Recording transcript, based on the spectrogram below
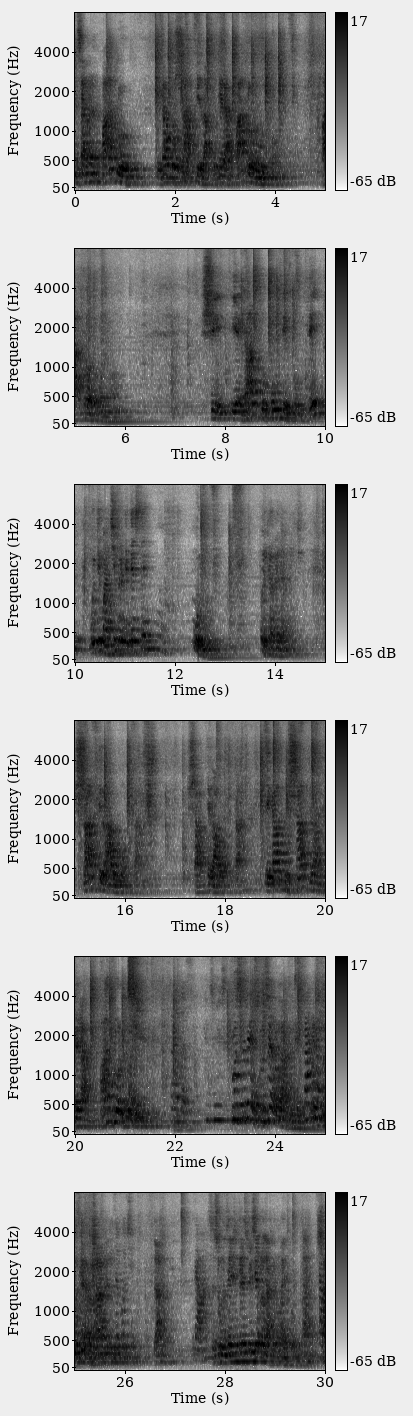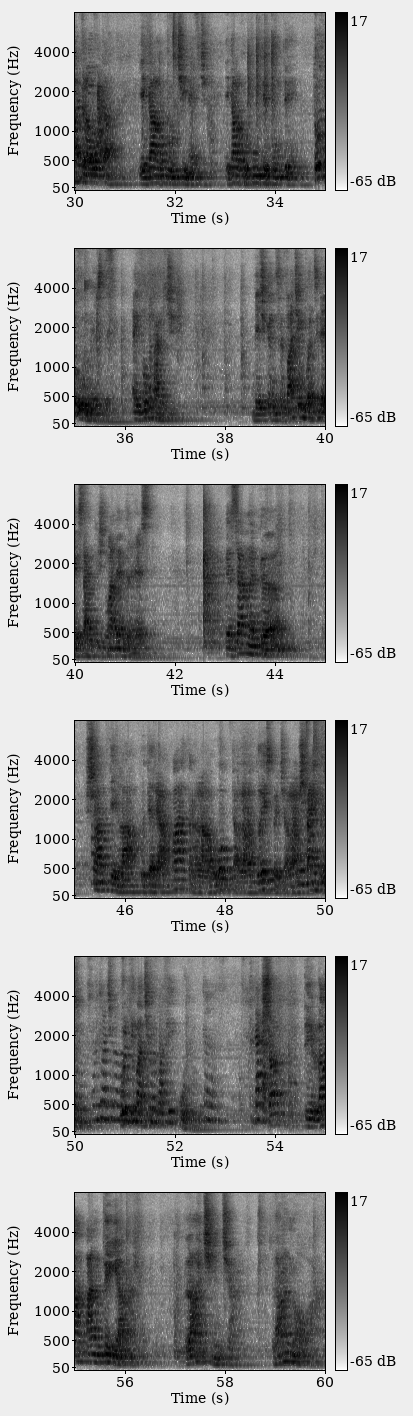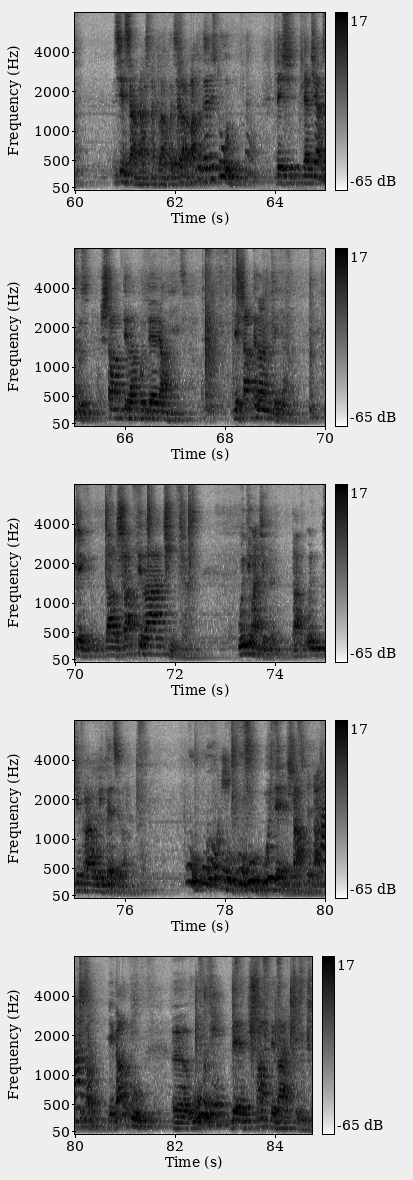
înseamnă 4 egal cu 7 la puterea 4 ori 1. 4 ori 1. Și egal cu puncte, puncte, ultima cifră cât este? 1. Uite, vedem aici. 7 la 8. 7 la 8. Egal cu 7 la puterea 4 ori 2. Sănătos. Mulțumesc. Plus restul 0 dacă vrei. Dar nu mai Restul 0, da? trebuie să ce? Da? Da. Să sumăzești restul 0 dacă nu mai pun, da? Da, 7 la 8, exact. da. Egal cu cine aici? Egal cu puncte, puncte. Totul 1 este. Ai făcut aici. Deci când se face împărțirea exactă și nu avem rest, înseamnă că 7 la puterea 4, la 8, la 12, la 16, Ultima ceva. ultima cifră va fi 1. Da. Da, da. 7 la a întâia, la a cincea, la a noua. Ce înseamnă asta? Că la împărțirea la 4 de restul 1. Deci, de aceea am spus 7 la puterea. De 7 la a întâia. Egal 7 la a cincea. Ultima cifră. Da? Un, cifra unităților. U, U, pune ei. U, U. U, U de 7, da? Da. Sau, Egal cu uh, U U de- de 7 la 5.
